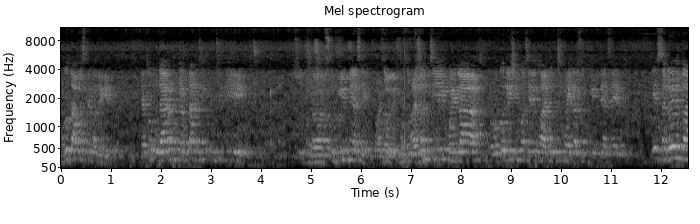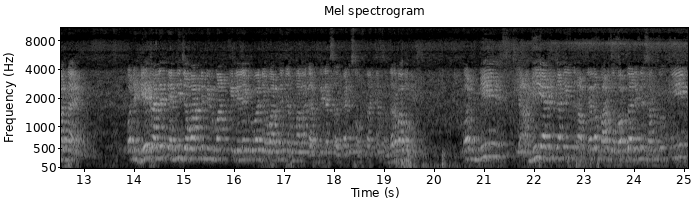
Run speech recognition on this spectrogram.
मृत अवस्थेमध्ये गेले. त्याचं उदाहरण करताना तुमची ती सु- असेल अजमची महिला रोटोरेशीम असेल आजमची महिला सुतगिरणी असेल हे सगळे उदाहरणं आहेत. पण हे झाले त्यांनी जवाहरने निर्माण केलेल्या किंवा जवाहरने जन्माला घातलेल्या सहकारी संस्थांच्या संदर्भामध्ये. पण मी आम्ही या ठिकाणी आपल्याला फार जबाबदारीने सांगतो की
